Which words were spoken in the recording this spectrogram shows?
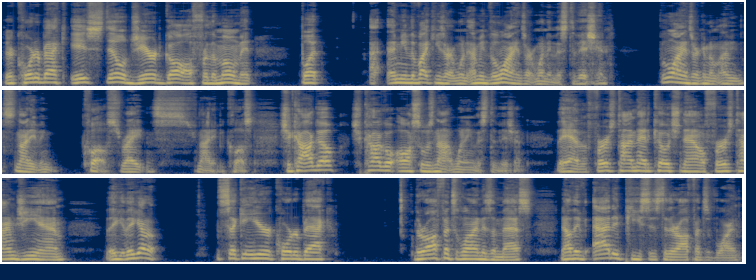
Their quarterback is still Jared Goff for the moment, but I, mean the Vikings aren't winning. I mean the Lions aren't winning this division. The Lions are going to. I mean it's not even close, right? It's not even close. Chicago, Chicago also is not winning this division. They have a first time head coach now, first time GM. They they got a second year quarterback. Their offensive line is a mess. Now they've added pieces to their offensive line.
